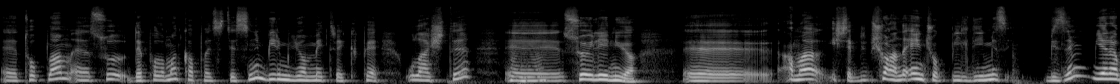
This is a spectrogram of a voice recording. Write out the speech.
e, toplam e, su depolama kapasitesinin bir milyon metreküpe ulaştığı e, söyleniyor. E, ama işte şu anda en çok bildiğimiz bizim yere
